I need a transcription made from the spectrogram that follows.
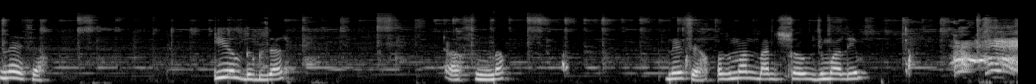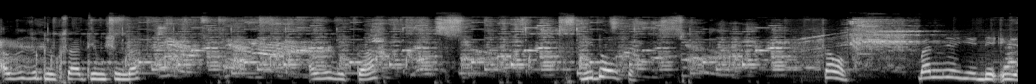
Neyse. Da güzel. Aslında. Neyse o zaman ben sorucumu alayım. Azıcık yükselteyim şimdi. Azıcık daha. 7 olsun. Tamam. Ben de 7 iyi.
